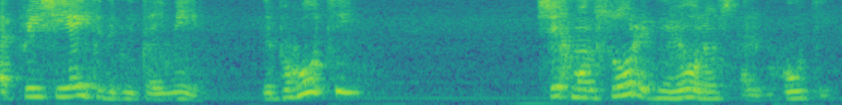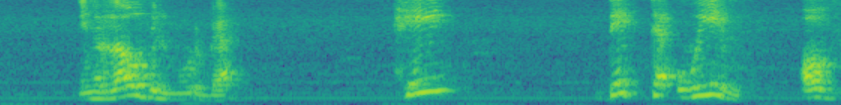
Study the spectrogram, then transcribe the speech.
appreciated Ibn Taymiyyah. Al-Buhuti, Sheikh Mansour ibn Yunus al-Buhuti, in Rawd al-Murba, he did ta'wil of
